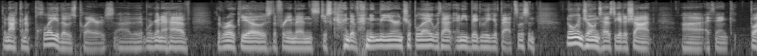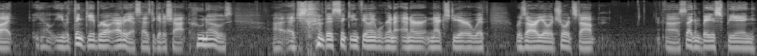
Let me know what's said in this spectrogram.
they're not going to play those players. Uh, that we're going to have the Rocchios, the Freemans, just kind of ending the year in AAA without any big league at bats. Listen, Nolan Jones has to get a shot, uh, I think, but you know you would think Gabriel Arias has to get a shot. Who knows? Uh, I just have this sinking feeling we're going to enter next year with Rosario at shortstop, uh, second base being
